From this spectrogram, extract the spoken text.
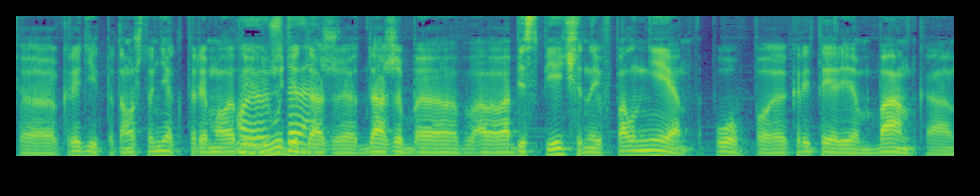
э, кредит, потому что некоторые молодые Ой, люди, да. даже, даже э, обеспеченные вполне по, по критериям банка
